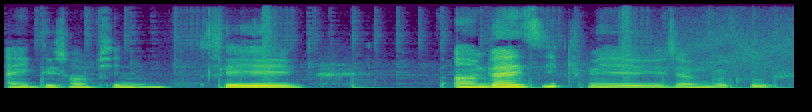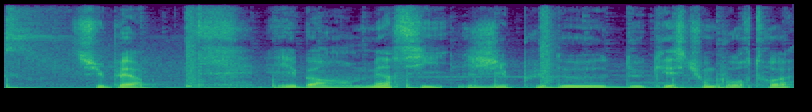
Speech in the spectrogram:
avec des champignons. C'est un basique, mais j'aime beaucoup. Super. Eh ben merci, j'ai plus de, de, questions pour toi.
